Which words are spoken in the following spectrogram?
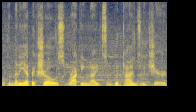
of the many epic shows, rocking nights, and good times we'd shared,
